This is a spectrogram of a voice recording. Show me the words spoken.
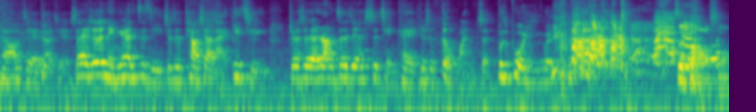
了解了解，所以就是宁愿自己就是跳下来一起，就是让这件事情可以就是更完整，不是破音位，这不好说。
